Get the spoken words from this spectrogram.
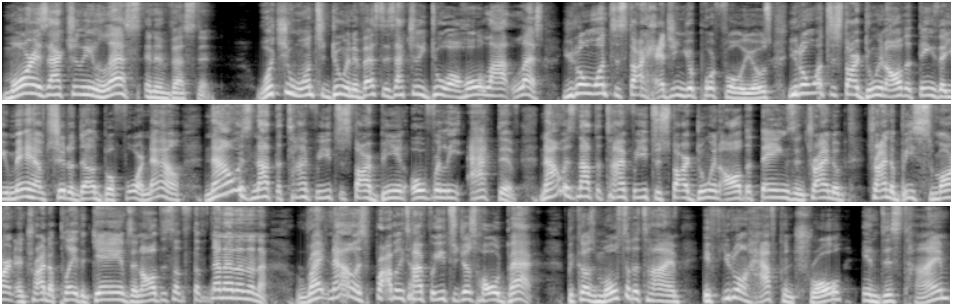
more is actually less in investing. What you want to do and invest is actually do a whole lot less. You don't want to start hedging your portfolios. You don't want to start doing all the things that you may have should have done before now. Now is not the time for you to start being overly active. Now is not the time for you to start doing all the things and trying to, trying to be smart and try to play the games and all this other stuff. No, no, no, no, no. Right now is probably time for you to just hold back. Because most of the time, if you don't have control in this time,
